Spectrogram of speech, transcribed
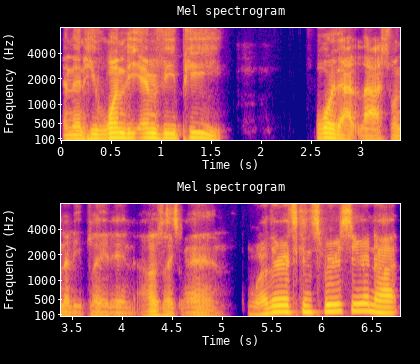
and then he won the MVP for that last one that he played in. I was like, man, Whether it's conspiracy or not,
